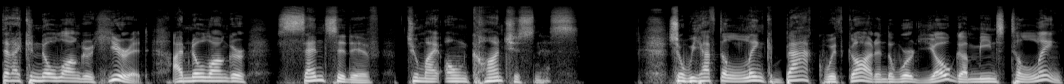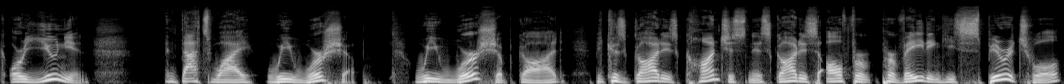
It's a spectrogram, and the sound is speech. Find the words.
that I can no longer hear it. I'm no longer sensitive to my own consciousness. So we have to link back with God, and the word yoga means to link or union. And that's why we worship. We worship God because God is consciousness, God is all for pervading, He's spiritual.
